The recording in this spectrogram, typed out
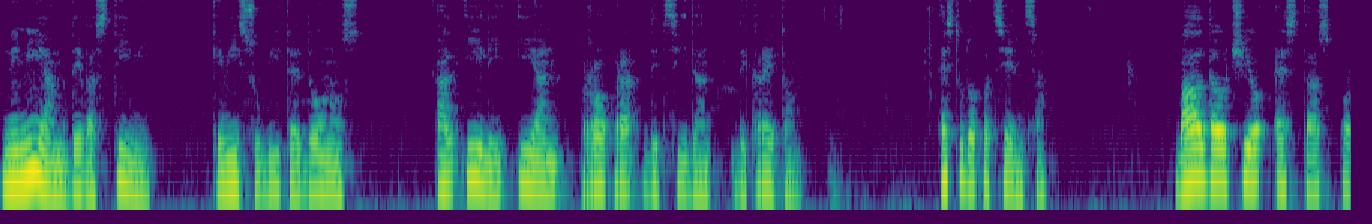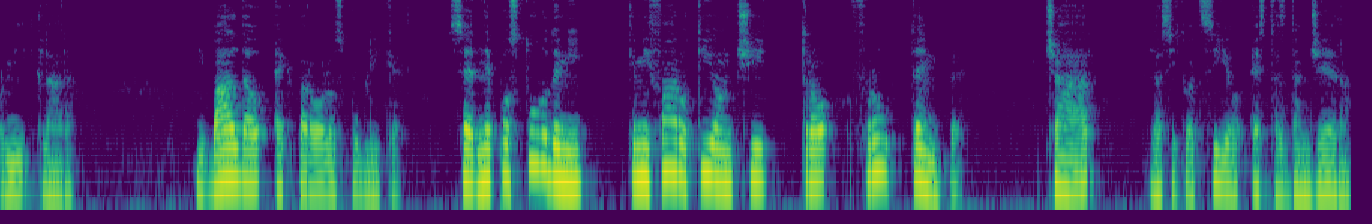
neniam devas timi che mi subite donos al ili ian propra decidan decreton. Estu do pacienza. Baldao cio estas por mi clara mi baldau ec parolos publice, sed ne postulu de mi che mi faro tion ci tro fru tempe, char la situazio estas dangera,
